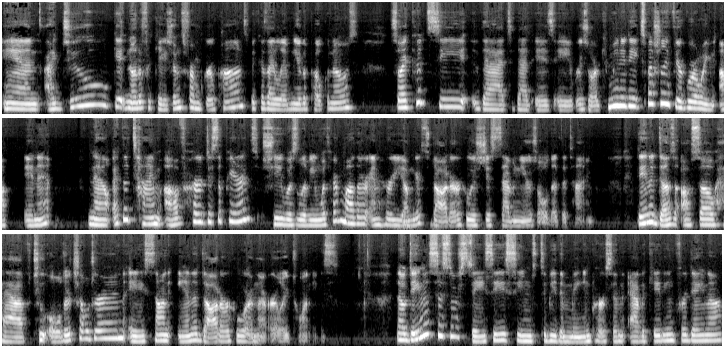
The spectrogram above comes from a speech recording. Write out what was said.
and I do get notifications from Groupons because I live near the Poconos. So I could see that that is a resort community, especially if you're growing up in it. Now, at the time of her disappearance, she was living with her mother and her youngest daughter, who was just seven years old at the time. Dana does also have two older children, a son and a daughter who are in their early 20s. Now, Dana's sister Stacy seems to be the main person advocating for Dana.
